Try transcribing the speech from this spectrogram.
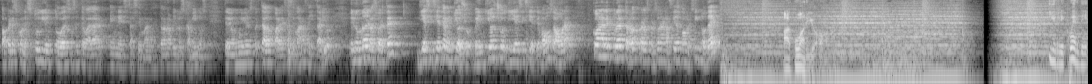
papeles con estudio, todo eso se te va a dar en esta semana, se te van a abrir los caminos. Te veo muy bien respetado para esta semana, Sagitario. El número de la suerte, 1728, 2817. Vamos ahora con la lectura del tarot para las personas nacidas bajo el signo de Acuario. Y recuerde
